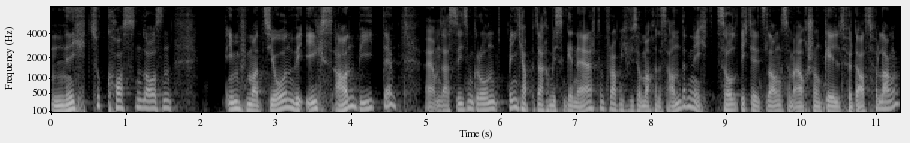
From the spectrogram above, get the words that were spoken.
nicht zu kostenlosen Informationen, wie ich es anbiete. Äh, und aus diesem Grund bin ich aber auch ein bisschen genervt und frage mich, wieso machen das andere nicht? Sollte ich denn jetzt langsam auch schon Geld für das verlangen?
